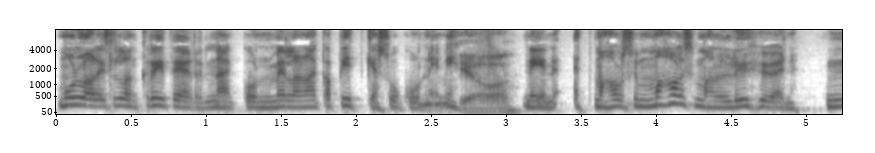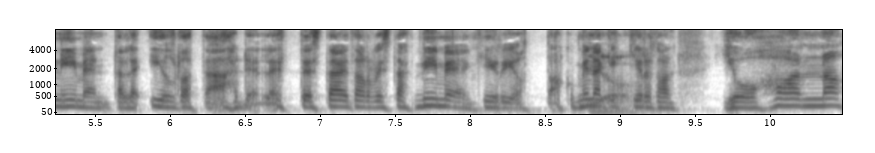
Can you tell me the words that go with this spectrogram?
Mulla oli silloin kriteerinä, kun meillä on aika pitkä sukunimi, Joo. niin että mä halusin mahdollisimman lyhyen nimen tälle iltatähdelle, että sitä ei tarvitse sitä nimeen kirjoittaa. Kun minäkin Joo. kirjoitan Johanna,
